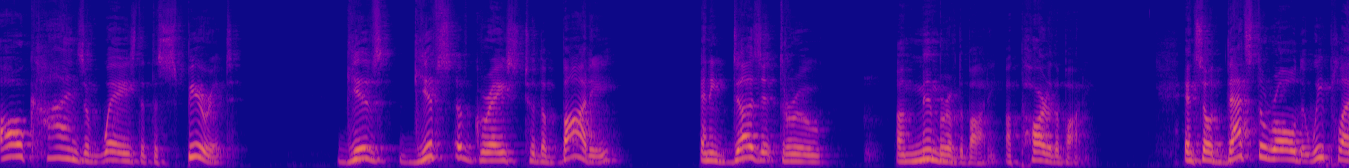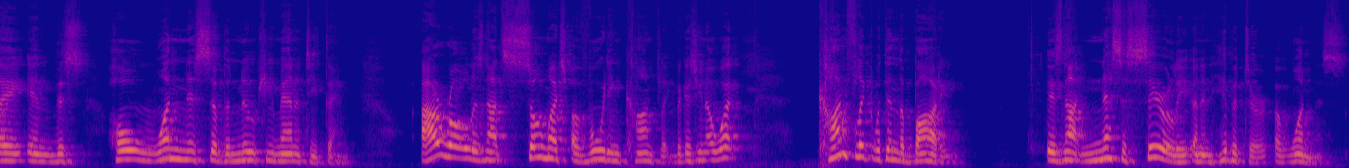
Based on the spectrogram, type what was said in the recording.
all kinds of ways that the Spirit gives gifts of grace to the body and he does it through a member of the body, a part of the body. And so that's the role that we play in this whole oneness of the new humanity thing. Our role is not so much avoiding conflict because you know what? Conflict within the body is not necessarily an inhibitor of oneness.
